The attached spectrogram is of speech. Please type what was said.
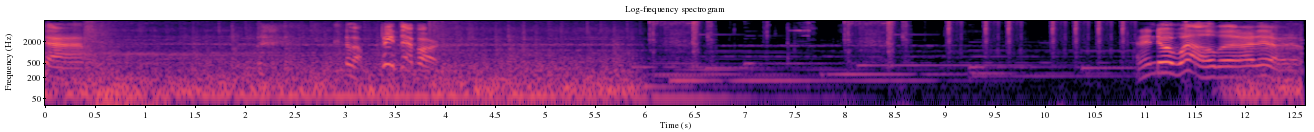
Time. Cause I'll beat that part. I didn't do it well, but I did. I did.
